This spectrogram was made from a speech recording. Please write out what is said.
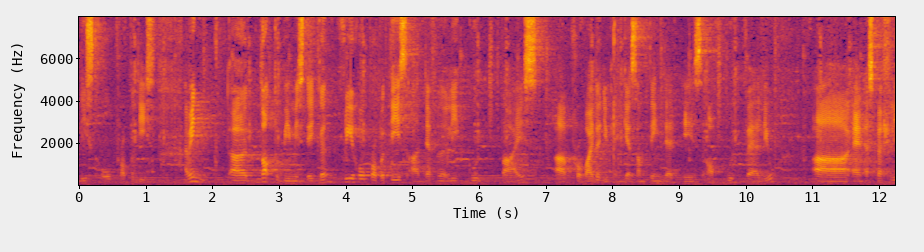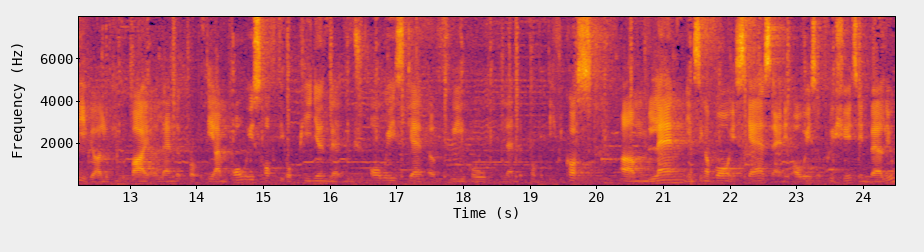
leasehold properties. I mean, uh, not to be mistaken, freehold properties are definitely good buys uh, provided you can get something that is of good value uh, and especially if you are looking to buy a landed property, I'm always of the opinion that you should always get a freehold landed property because um, land in Singapore is scarce and it always appreciates in value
